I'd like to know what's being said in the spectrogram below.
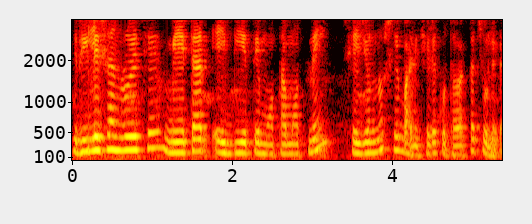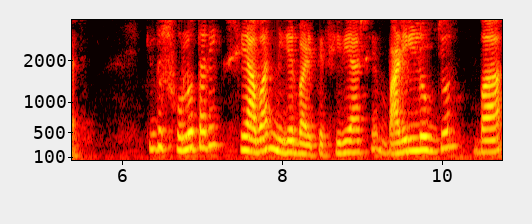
রিলেশন রয়েছে। মেয়েটার এই বিয়েতে মতামত নেই, সেই জন্য সে বাড়ি ছেড়ে কোথাও একটা চলে গেছে। কিন্তু ষোলো তারিখ সে আবার নিজের বাড়িতে ফিরে আসে। বাড়ির লোকজন বা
